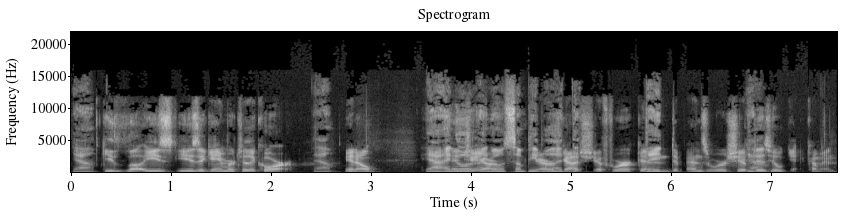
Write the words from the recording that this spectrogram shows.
yeah, He lo- he's he's a gamer to the core. yeah, You know. yeah. I know JR I know some people JR's that got shift work and they- depends where shift Yeah. is. He'll get come in.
